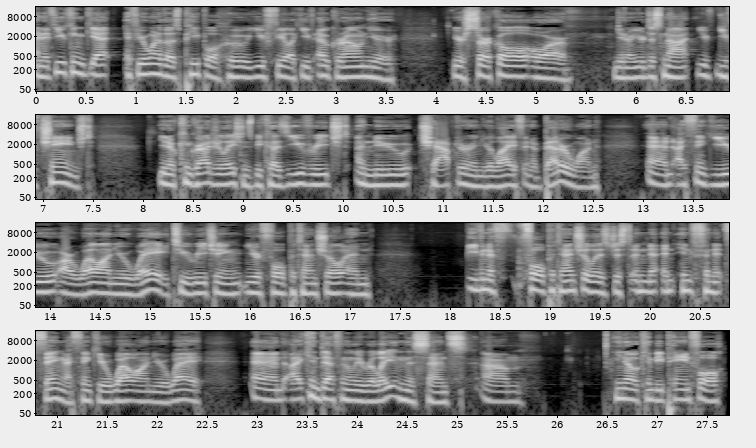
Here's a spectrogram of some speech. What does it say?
And if you can get, if you're one of those people who you feel like you've outgrown your your circle or you know you're just not you've you've changed you know congratulations because you've reached a new chapter in your life and a better one. And i think you are well on your way to reaching your full potential. And even if full potential is just an, an infinite thing i think you're well on your way. And i can definitely relate in this sense. Um, you know it can be painful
